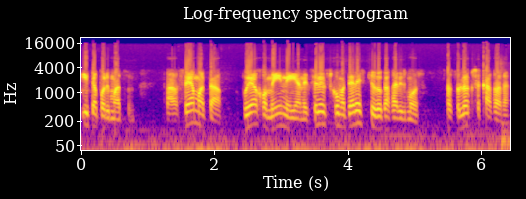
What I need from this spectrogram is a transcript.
είτε απορριμμάτων. Τα θέματα που έχουμε είναι οι ανεξέλεγκτες κομματερές και ο δοκαθαρισμός. Σας το λέω ξεκάθαρα.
